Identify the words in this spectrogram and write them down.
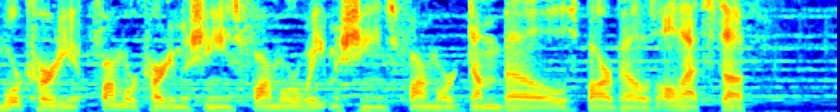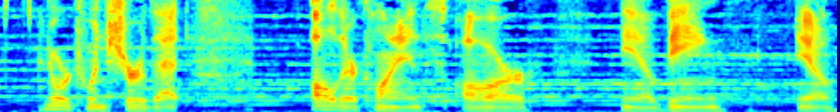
more cardio, far more cardio machines, far more weight machines, far more dumbbells, barbells, all that stuff in order to ensure that all their clients are, you know, being, you know,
